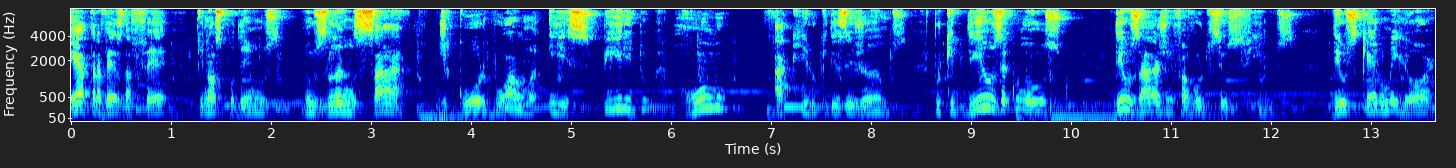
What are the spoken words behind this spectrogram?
É através da fé que nós podemos nos lançar de corpo, alma e espírito rumo àquilo que desejamos, porque Deus é conosco. Deus age em favor dos seus filhos. Deus quer o melhor,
